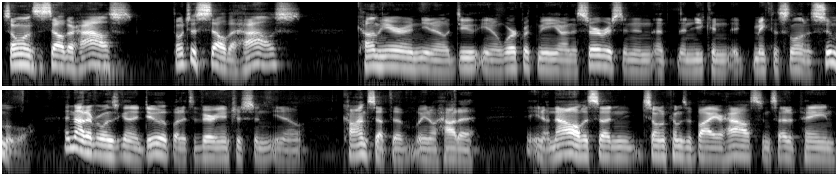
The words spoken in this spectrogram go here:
someone wants to sell their house, don't just sell the house. Come here and you know do you know work with me on the service, and then, uh, then you can make this loan assumable and not everyone's going to do it, but it's a very interesting, you know, concept of you know how to, you know, now all of a sudden someone comes to buy your house instead of paying,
